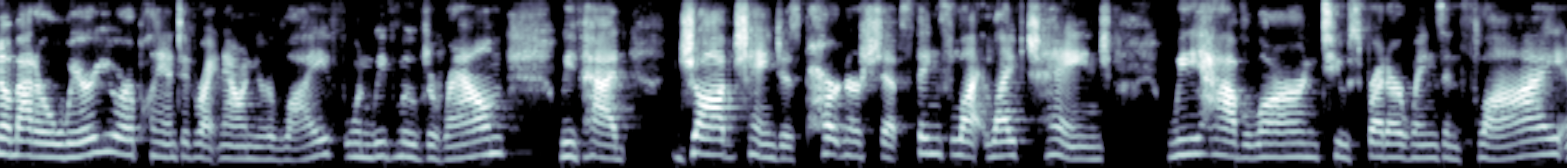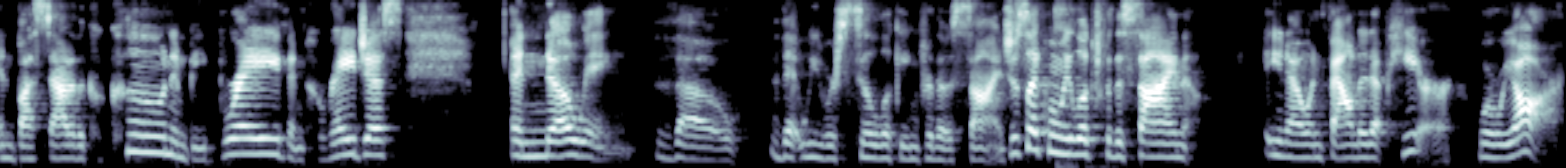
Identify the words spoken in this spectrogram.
no matter where you are planted right now in your life. When we've moved around, we've had job changes, partnerships, things like life change we have learned to spread our wings and fly and bust out of the cocoon and be brave and courageous. and knowing though that we were still looking for those signs just like when we looked for the sign you know and found it up here where we are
